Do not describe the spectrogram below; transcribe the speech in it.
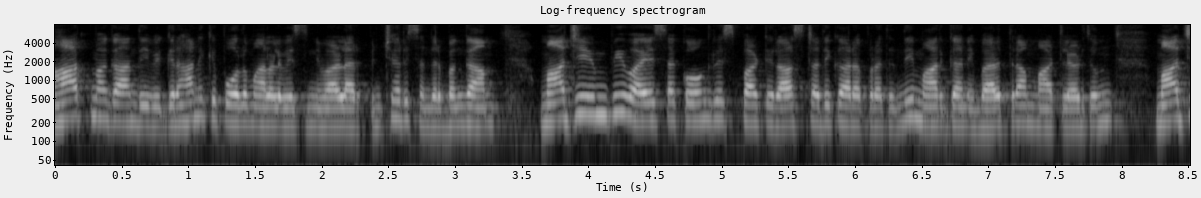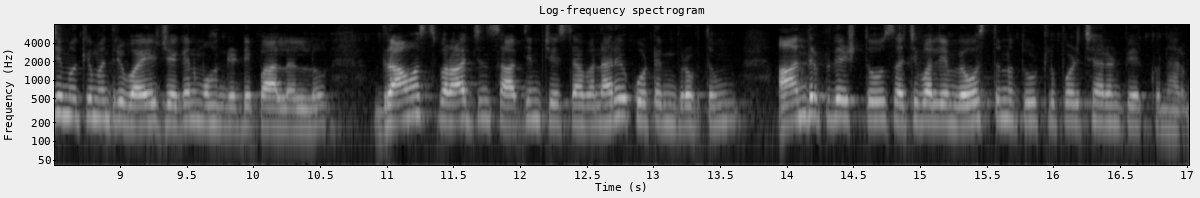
మహాత్మా గాంధీ విగ్రహానికి పూలమాలలు వేసి నివాళులర్పించారు. ఈ సందర్భంగా మాజీ ఎంపీ వైఎస్ఆర్ కాంగ్రెస్ పార్టీ రాష్ట్ర అధికార ప్రతినిధి మార్గాని భరత్రామ్ మాట్లాడుతూ మాజీ ముఖ్యమంత్రి వైఎస్ జగన్మోహన్ రెడ్డి పాలనలో గ్రామ స్వరాజ్యం సాధ్యం చేశామన్నారు కూటమి ప్రభుత్వం ఆంధ్రప్రదేశ్ ఆంధ్రప్రదేశ్తో సచివాలయం వ్యవస్థను తూట్లు పొడిచారని పేర్కొన్నారు.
